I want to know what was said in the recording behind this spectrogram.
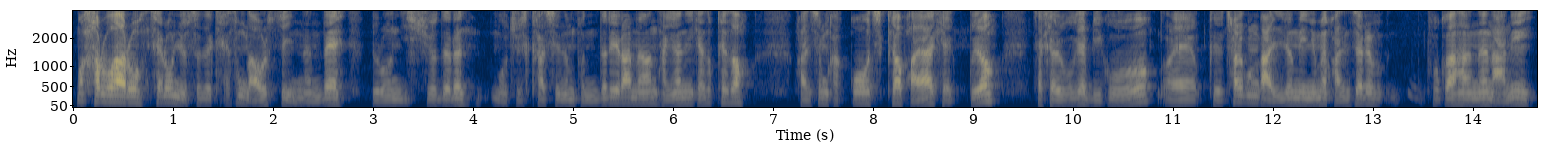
뭐 하루하루 새로운 뉴스들 계속 나올 수 있는데 이런 이슈들은 뭐 주식하시는 분들이라면 당연히 계속해서 관심 갖고 지켜봐야겠고요. 자 결국에 미국의 그 철강과 알루미늄의 관세를 부과하는 안이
